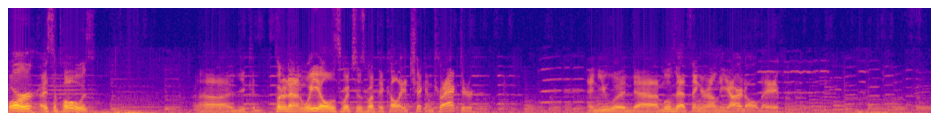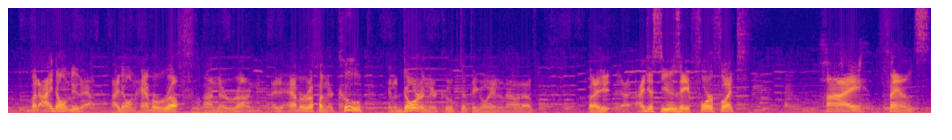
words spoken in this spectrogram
Or I suppose uh, you could put it on wheels, which is what they call a chicken tractor, and you would uh, move that thing around the yard all day. But I don't do that. I don't have a roof on their run. I have a roof on their coop and a door in their coop that they go in and out of. But I, I just use a four foot high fence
